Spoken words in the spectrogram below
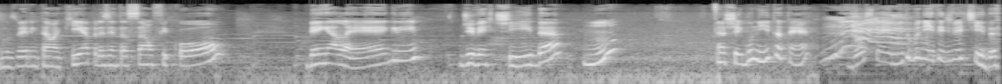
Vamos ver então aqui, a apresentação ficou bem alegre, divertida. Hum? Achei bonita até. Gostei, muito bonita e divertida.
